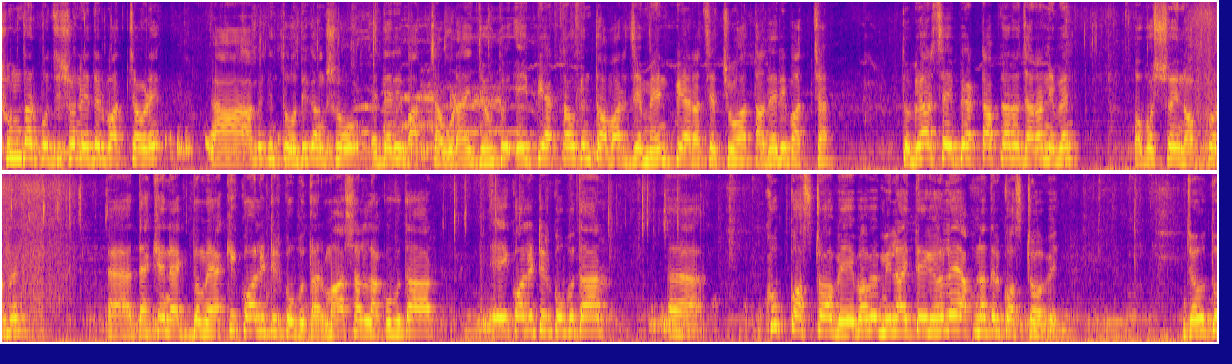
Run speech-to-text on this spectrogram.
সুন্দর পজিশন এদের বাচ্চা ওড়ে। আমি কিন্তু অধিকাংশ এদেরই বাচ্চা উড়াই, যেহেতু এই পেয়ারটাও কিন্তু আমার যে মেন পেয়ার আছে, চুহা, তাদেরই বাচ্চা। তো বিহার্সে এই পেয়ারটা আপনারা যারা নেবেন, অবশ্যই নক করবেন। দেখেন একদম একই কোয়ালিটির কবুতার মাশাল্লাহ কবুতার। এই কোয়ালিটির কবুতর খুব কষ্ট হবে, এভাবে মিলাইতে হলে আপনাদের কষ্ট হবে। যেহেতু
